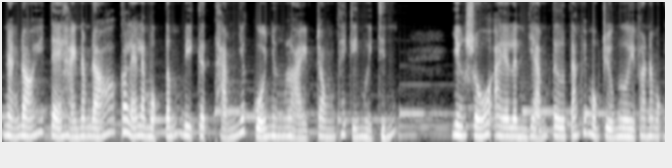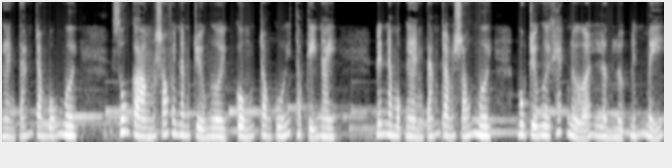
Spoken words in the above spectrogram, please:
Nạn đói tệ hại năm đó có lẽ là một tấm bi kịch thảm nhất của nhân loại trong thế kỷ 19. Dân số Ireland giảm từ 8,1 triệu người vào năm 1840 xuống còn 6,5 triệu người cũng trong cuối thập kỷ này. Đến năm 1860, một triệu người khác nữa lần lượt đến Mỹ.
